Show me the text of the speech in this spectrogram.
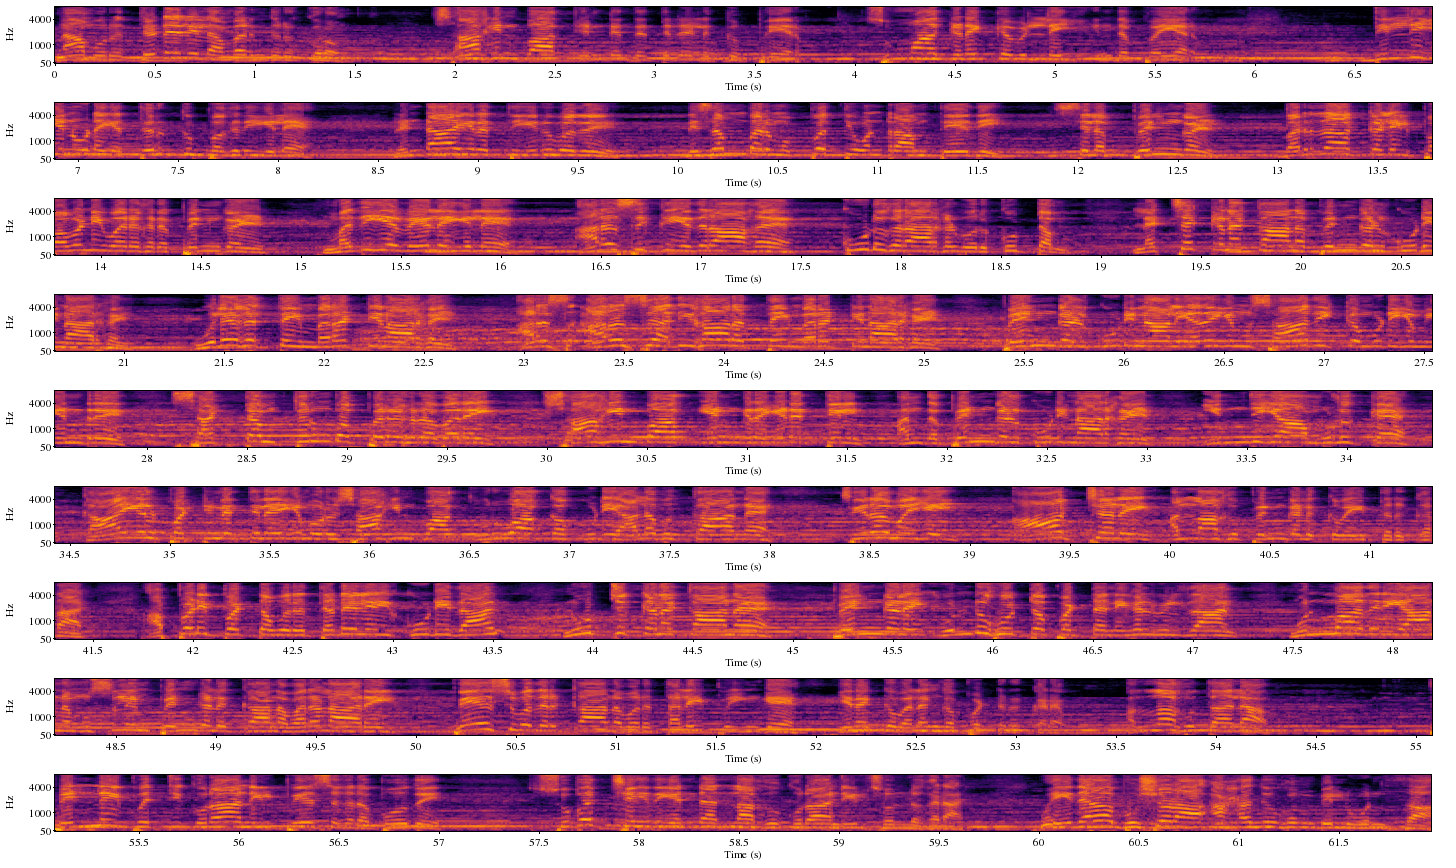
நாம் ஒரு திடலில் அமர்ந்திருக்கிறோம். ஷாஹின்பாக் என்ற இந்த திடலுக்கு பெயர். சும்மா கிடைக்கவில்லை இந்த பெயர். தில்லியினுடைய தெற்கு பகுதியிலே ரெண்டாயிரத்தி இருபது டிசம்பர் முப்பத்தி ஒன்றாம் தேதி சில பெண்கள் பர்தாக்களில் பவனி வருகிற பெண்கள் மதிய வேளையிலே அரசுக்கு எதிராக கூடுகிறார்கள் ஒரு கூட்டம். லட்சக்கணக்கான பெண்கள் கூடினார்கள். உலகத்தை மிரட்டினார்கள். அரசு அரசு அதிகாரத்தை மிரட்டினார்கள். பெண்கள் கூடினால் எதையும் சாதிக்க முடியும் என்று சட்டம் திரும்ப பெறுகிற வரை ஷாஹின்பாக் என்கிற இடத்தில் அந்த பெண்கள் கூடினார்கள். இந்தியா முழுக்க காயல்பட்டினத்திலேயும் ஒரு ஷாஹின்பாக் உருவாக்கக்கூடிய அளவுக்கான திறமையை ஆற்றலை அல்லாஹு பெண்களுக்கு வைத்திருக்கிறார். அப்படிப்பட்ட ஒரு திடலில் கூடிதான் நூற்றுக்கணக்கான பெண்களை ஒன்று கூட்டப்பட்ட நிகழ்வில்தான் முன்மாதிரியான முஸ்லிம் பெண்களுக்கான வரலாறை பேசுவதற்கான ஒரு தலைப்பு இங்கே எனக்கு வழங்கப்பட்டிருக்கிறது. அல்லாஹு தாலா பெண்ணை பற்றி குரானில் பேசுகிற போது சுப செய்தி என்று அல்லாஹு குரானில் சொல்லுகிறார். வைதா புஷரா அகதுகும் பில் உன்சா.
